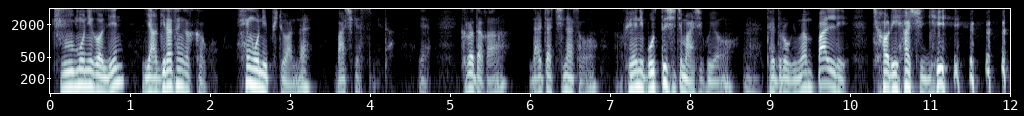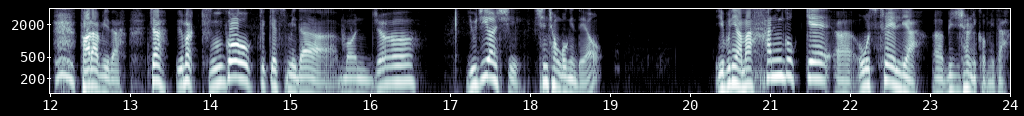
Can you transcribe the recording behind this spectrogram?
주문이 걸린 약이라 생각하고 행운이 필요한 날 마시겠습니다. 예. 그러다가 날짜 지나서 괜히 못 드시지 마시고요. 예, 되도록이면 빨리 처리하시기 바랍니다. 자, 음악 두 곡 듣겠습니다. 먼저 유지연 씨 신청곡인데요. 이분이 아마 한국계 어, 오스트레일리아 어, 뮤지션일 겁니다.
